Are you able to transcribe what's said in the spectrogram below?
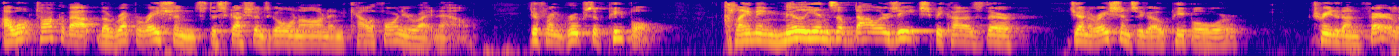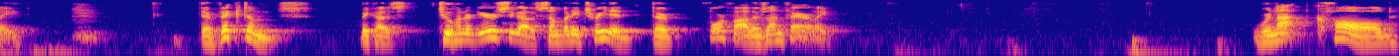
I won't talk about the reparations discussions going on in California right now. Different groups of people claiming millions of dollars each because their generations ago people were treated unfairly. They're victims because 200 years ago somebody treated their forefathers unfairly. We're not called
